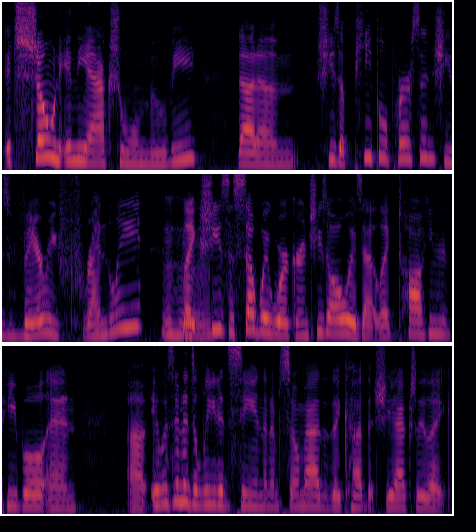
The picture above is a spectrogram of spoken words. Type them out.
it's shown in the actual movie that um she's a people person. She's very friendly. Like she's a subway worker, and she's always at like talking to people. And uh, it was in a deleted scene that I'm so mad that they cut that she actually like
